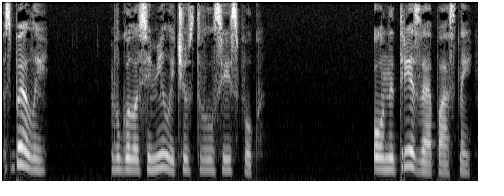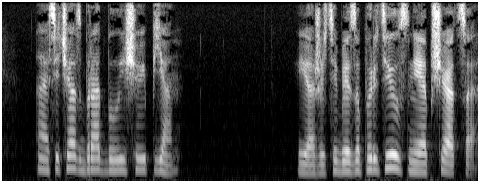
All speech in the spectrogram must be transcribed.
«С Беллой!» В голосе Милы чувствовался испуг. Он и трезвый опасный — а сейчас брат был еще и пьян. «Я же тебе запретил с ней общаться!»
